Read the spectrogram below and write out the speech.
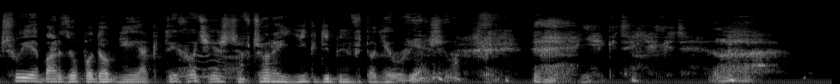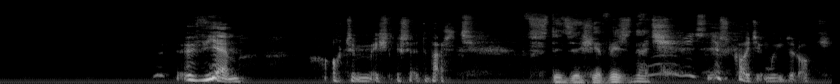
Czuję bardzo podobnie jak ty, choć jeszcze wczoraj nigdy bym w to nie uwierzył. Ech, Nigdy, nigdy. Wiem, o czym myślisz, Edwardzie. Wstydzę się wyznać, Nic nie szkodzi, mój drogi.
